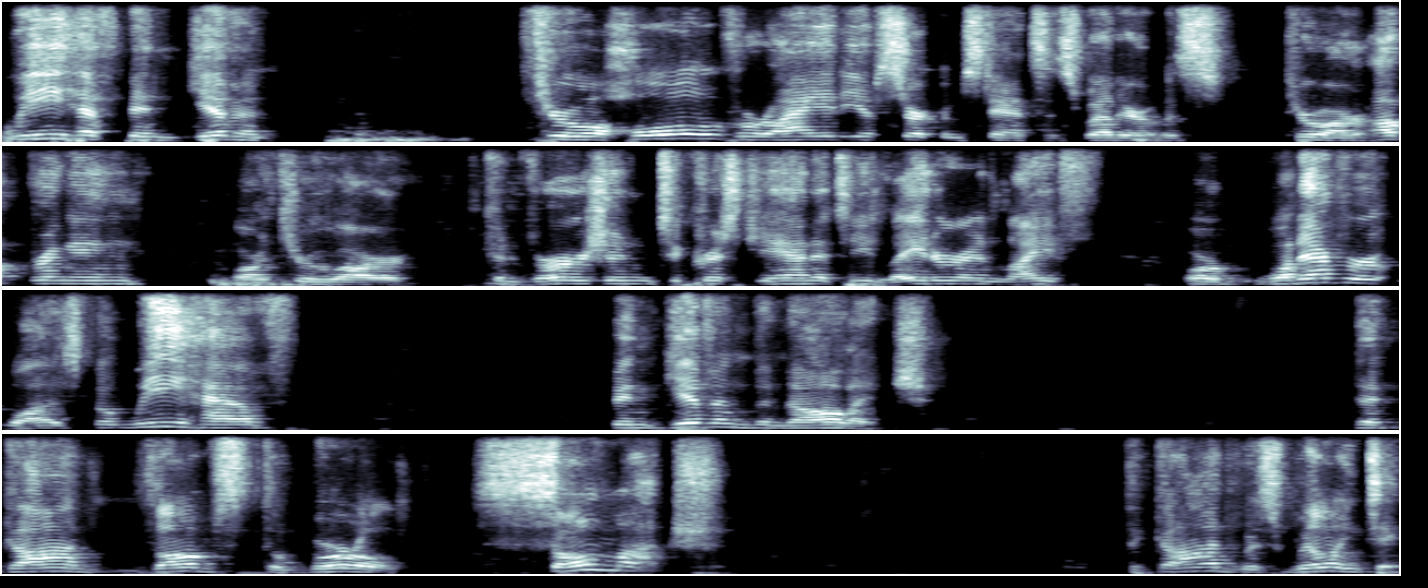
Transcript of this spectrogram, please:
We have been given through a whole variety of circumstances, whether it was through our upbringing or through our conversion to Christianity later in life or whatever it was, but we have been given the knowledge that God loves the world so much that God was willing to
